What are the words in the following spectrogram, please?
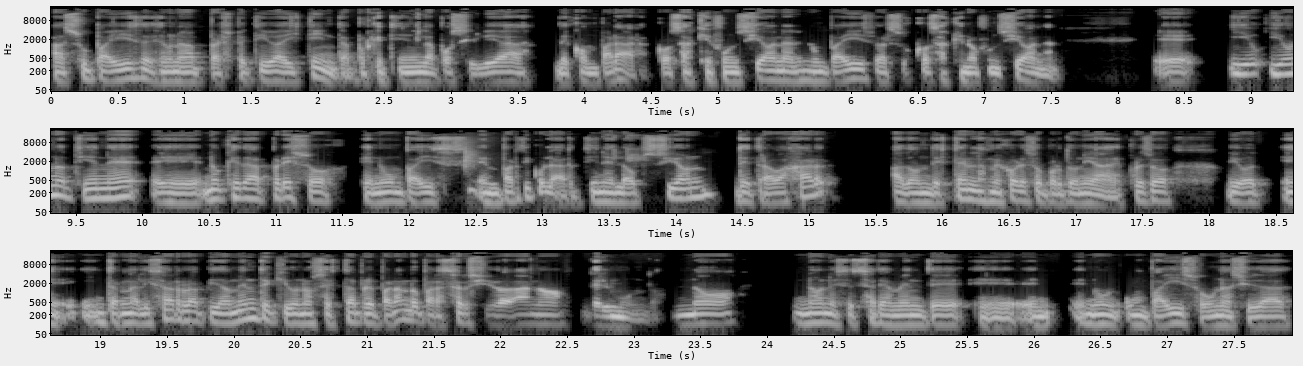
a su país desde una perspectiva distinta, porque tiene la posibilidad de comparar cosas que funcionan en un país versus cosas que no funcionan. Eh, y, uno tiene, eh, no queda preso en un país en particular, tiene la opción de trabajar a donde estén las mejores oportunidades. Por eso digo, eh, internalizar rápidamente que uno se está preparando para ser ciudadano del mundo, no, no necesariamente eh, en, un, país o una ciudad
